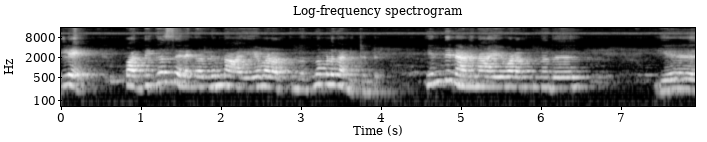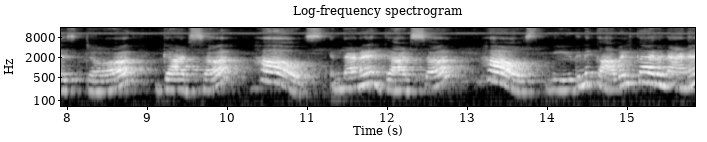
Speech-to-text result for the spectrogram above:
അല്ലേ? അപ്പം അധിക സ്ഥലങ്ങളിലും നായയെ വളർത്തുന്നത് നമ്മൾ കണ്ടിട്ടുണ്ട്. എന്തിനാണ് നായയെ വളർത്തുന്നത്? യെസ് ഡോഗ് ഗാഡ്സ് ഹൗസ് എന്താണ്? ഗാഡ്സ് ഹൗസ് വീടിന് കാവൽക്കാരനാണ്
